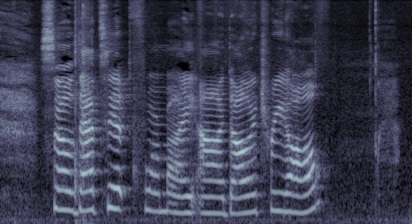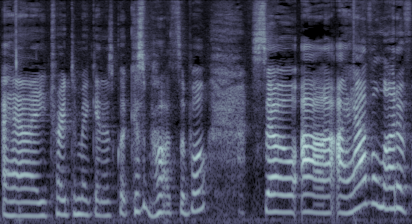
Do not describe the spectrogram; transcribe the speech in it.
so that's it for my uh, Dollar Tree haul. I tried to make it as quick as possible. So uh, I have a lot of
